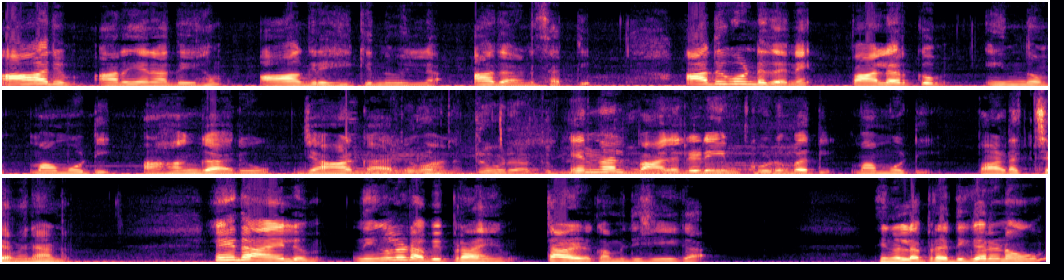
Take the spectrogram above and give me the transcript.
ആരും അറിയാൻ അദ്ദേഹം ആഗ്രഹിക്കുന്നുമില്ല. അതാണ് സത്യം. അതുകൊണ്ട് തന്നെ പലർക്കും ഇന്നും മമ്മൂട്ടി അഹങ്കാരവും ജാകാരവുമാണ് എന്നാൽ പലരുടെയും കുടുംബത്തിൽ മമ്മൂട്ടി പടച്ചവനാണ്. ഏതായാലും നിങ്ങളുടെ അഭിപ്രായം താഴെ കമന്റ് ചെയ്യുക. നിങ്ങളുടെ പ്രതികരണവും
